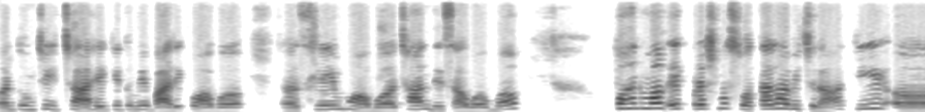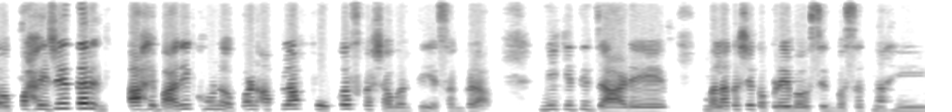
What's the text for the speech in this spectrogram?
पण तुमची इच्छा आहे की तुम्ही बारीक व्हावं स्लिम व्हावं छान दिसावं मग पण मग एक प्रश्न स्वतःला विचारा की पाहिजे तर आहे बारीक होणं पण आपला फोकस कशावरती आहे सगळा? मी किती जाड आहे? मला कसे कपडे व्यवस्थित बसत नाही?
